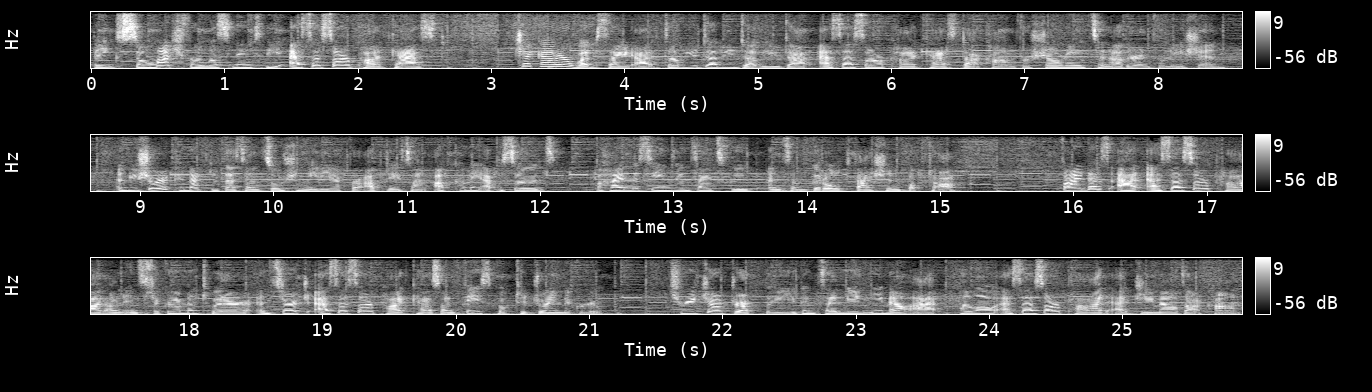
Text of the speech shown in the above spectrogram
Thanks so much for listening to the SSR podcast. Check out our website at www.ssrpodcast.com for show notes and other information. And be sure to connect with us on social media for updates on upcoming episodes, behind the scenes inside scoop, and some good old fashioned book talk. Find us at SSR Pod on Instagram and Twitter, and search SSR Podcast on Facebook to join the group. To reach out directly, you can send me an email at hellossrpod at gmail.com.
